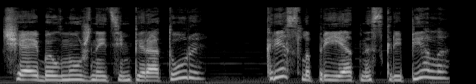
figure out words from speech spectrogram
Чай был нужной температуры, кресло приятно скрипело,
